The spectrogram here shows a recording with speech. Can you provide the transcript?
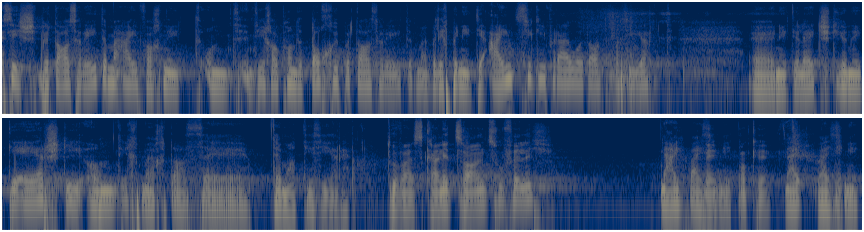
es ist, über das reden wir einfach nicht. Und ich habe gefunden, doch über das reden wir. Weil ich bin nicht die einzige Frau, die das passiert. Äh, nicht die letzte und nicht die erste. Und ich möchte das äh, thematisieren. Du weißt keine Zahlen zufällig? Nein, weiß nee. ich nicht. Okay. Nein, weiß ich nicht.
